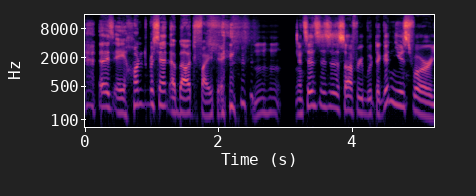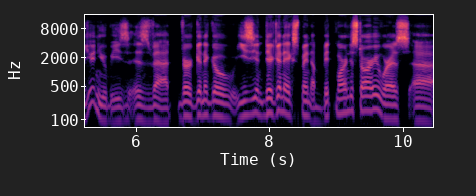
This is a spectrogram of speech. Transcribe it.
that is a hundred percent about fighting. hmm And since this is a soft reboot, the good news for you newbies is that they're gonna go easy and they're gonna explain a bit more in the story. Whereas uh,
